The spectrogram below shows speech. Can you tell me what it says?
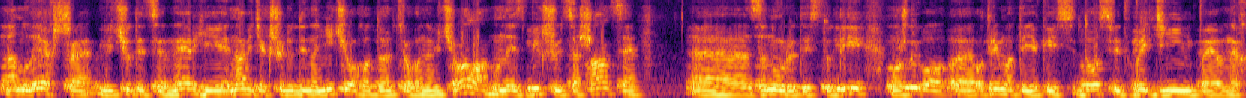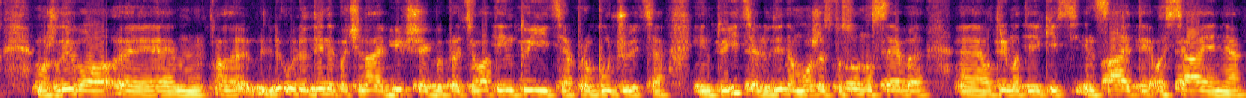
нам легше відчути ці енергії, навіть якщо людина нічого до цього не відчувала, неї збільшуються шанси. Е, Зануритись туди, можливо, е, отримати якийсь досвід видінь певних, можливо, е, м, е, у людини починає більше якби працювати інтуїція, пробуджується інтуїція. Людина може стосовно себе отримати якісь інсайти, осяяння,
